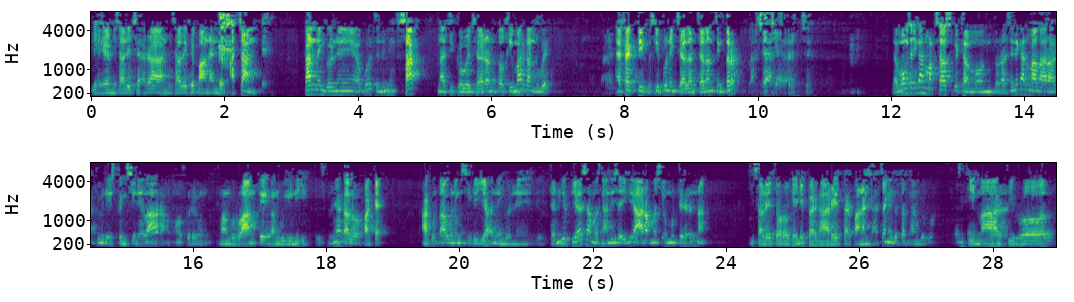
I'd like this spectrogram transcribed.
ya, ya misalnya jaran, misalnya kepanen acang, kan yang gue apa jenenge sak, nah digawa jaran atau khimar kan luwe efektif meskipun yang jalan-jalan sing ter terjal. Lah wong saya kan maksa sepeda motor, ini kan malah radio nih bensinnya larang, oh nganggur rantai, nganggur ini itu. Sebenarnya kalau pakai aku tahu neng Syria neng gue dan itu biasa mas. Nanti saya ini Arab masih modern nak. Misalnya coro kayak ini bar ngarit, bar panen kacang itu tetap nganggur kimar, biwol.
